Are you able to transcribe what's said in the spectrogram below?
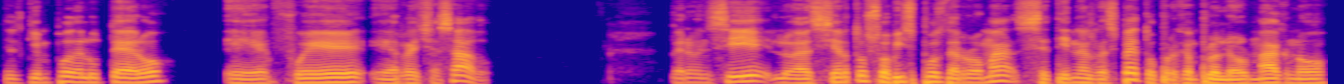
del tiempo de Lutero eh, fue eh, rechazado. Pero en sí, a ciertos obispos de Roma se tiene el respeto, por ejemplo, León Magno,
